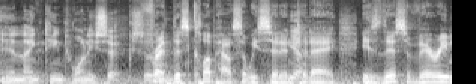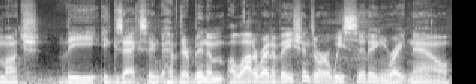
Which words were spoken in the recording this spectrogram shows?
in 1926, uh, Fred, this clubhouse that we sit in Yeah. today, is this very much the exact same? Have there been a, a lot of renovations, or are we sitting right now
